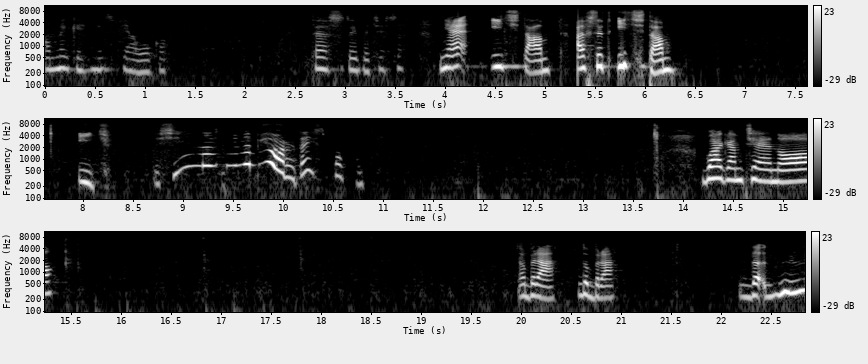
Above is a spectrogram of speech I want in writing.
O mygy, nie zwiało go. Teraz tutaj będzie coś. Nie, idź tam. A wtedy idź tam. Idź. Ja się nie, nie nabiorę, daj spokój. Błagam cię, no. Dobra, dobra. Do, n-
